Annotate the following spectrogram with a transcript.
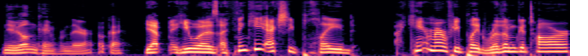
neil young came from there okay Yep, he was. I think he actually played. I can't remember if he played rhythm guitar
